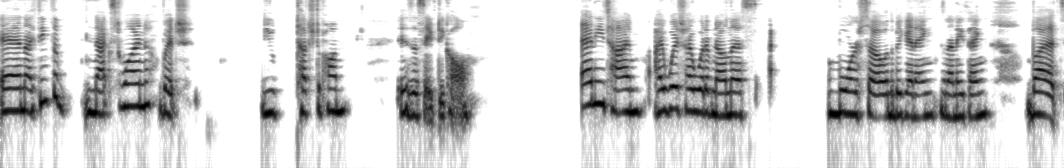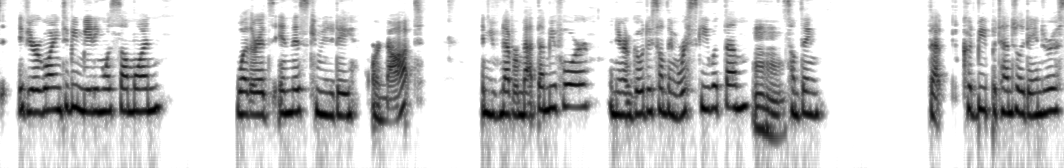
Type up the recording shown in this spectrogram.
And I think the next one, which you touched upon, is a safety call. Anytime, I wish I would have known this more so in the beginning than anything, but if you're going to be meeting with someone, whether it's in this community or not, and you've never met them before, and you're going to go do something risky with them, hmm something that could be potentially dangerous,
